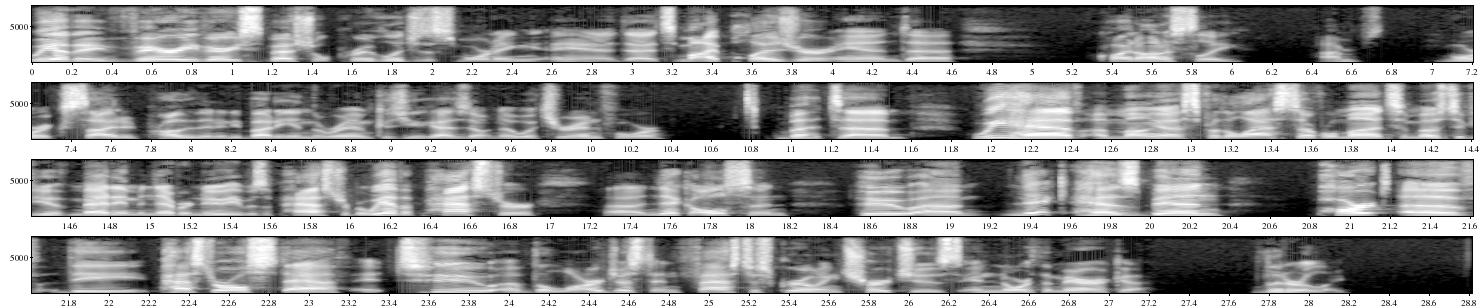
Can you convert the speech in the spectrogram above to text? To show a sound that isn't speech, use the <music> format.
We have a very, very special privilege this morning, and uh, it's my pleasure. And uh, quite honestly, I'm more excited probably than anybody in the room because you guys don't know what you're in for. But um, we have among us for the last several months, and most of you have met him and never knew he was a pastor, but we have a pastor, uh, Nick Olson, who um, Nick has been part of the pastoral staff at two of the largest and fastest growing churches in North America, literally.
